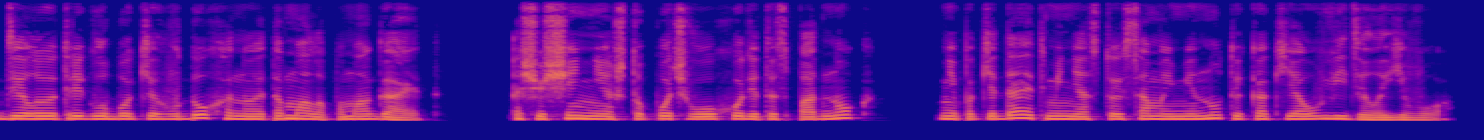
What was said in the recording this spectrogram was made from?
Делаю три глубоких вдоха, но это мало помогает. Ощущение, что почва уходит из-под ног, не покидает меня с той самой минуты, как я увидела его.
